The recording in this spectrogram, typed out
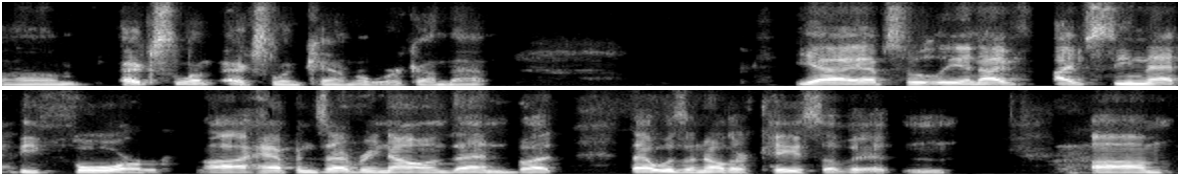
um, excellent, excellent camera work on that. Yeah, absolutely, and I've I've seen that before. Uh, happens every now and then, but that was another case of it. And um,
